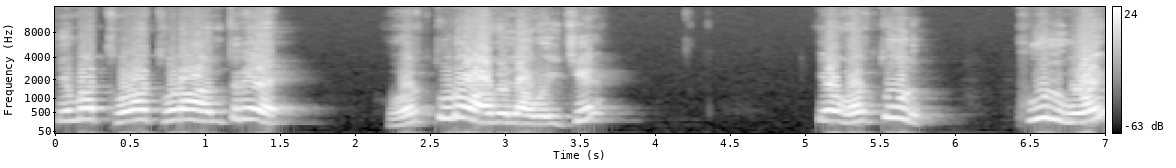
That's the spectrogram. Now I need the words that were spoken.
તેમાં થોડા થોડા અંતરે વર્તુળો આવેલા હોય છે. એ વર્તુળ ફૂલ હોય.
